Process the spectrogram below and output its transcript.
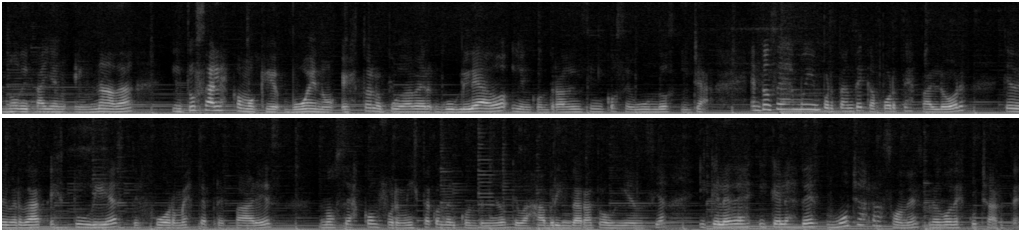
no detallan en nada y tú sales como que, bueno, esto lo pude haber googleado y encontrado en 5 segundos y ya. Entonces es muy importante que aportes valor, que de verdad estudies, te formes, te prepares, no seas conformista con el contenido que vas a brindar a tu audiencia y que, y que les des muchas razones luego de escucharte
